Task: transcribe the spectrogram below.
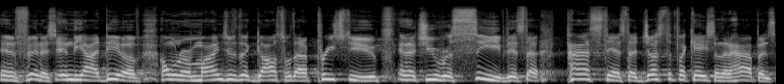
and finished. In the idea of, I want to remind you of the gospel that I preached to you and that you received. It's that past tense, that justification that happens.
